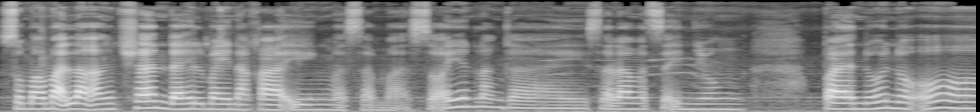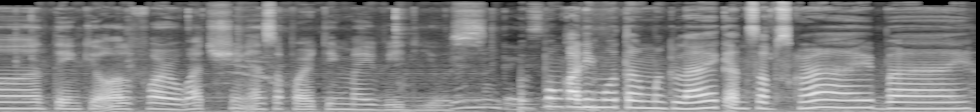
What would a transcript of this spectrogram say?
sumama lang ang tiyan dahil may nakaing masama. So, ayun lang guys. Salamat sa inyong panonood. Thank you all for watching and supporting my videos. Huwag pong kalimutang mag-like and subscribe. Bye!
